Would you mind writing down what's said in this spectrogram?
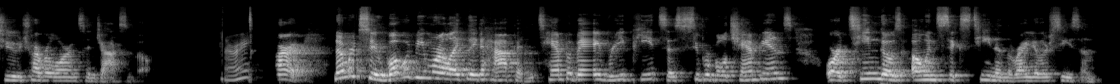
to Trevor Lawrence in Jacksonville. All right. All right. Number two, what would be more likely to happen? Tampa Bay repeats as Super Bowl champions, or a team goes 0 16 in the regular season?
